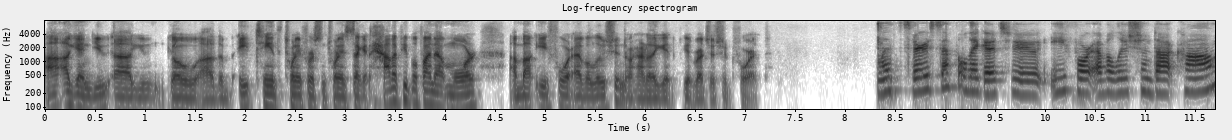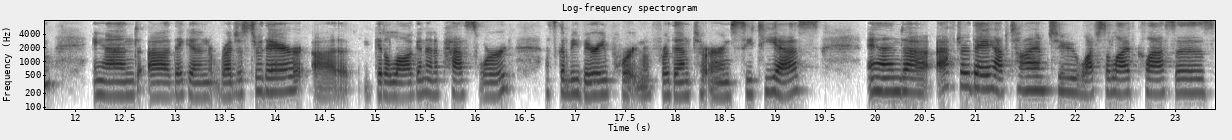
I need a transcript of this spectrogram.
Uh, again, you uh, you go uh, the 18th, 21st, and 22nd. How do people find out more about E4 Evolution, or how do they get get registered for it? It's very simple. They go to e4evolution.com and uh, they can register there. Uh, get a login and a password. That's going to be very important for them to earn CTS. And uh, after they have time to watch the live classes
